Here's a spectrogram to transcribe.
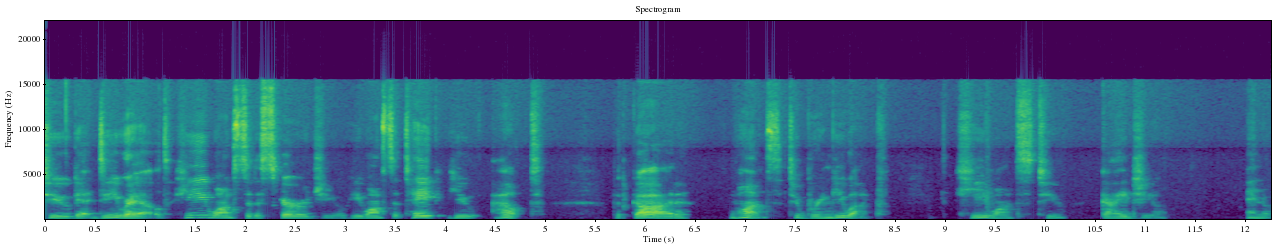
to get derailed. He wants to discourage you. He wants to take you out. But God wants to bring you up. He wants to guide you and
